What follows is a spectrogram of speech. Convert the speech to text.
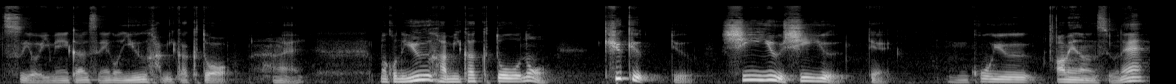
強いメーカーですね。このユーハ味覚糖。はい。まあ、このユーハ味覚糖のキュキュっていう CU、CU って、こういう飴なんですよね。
